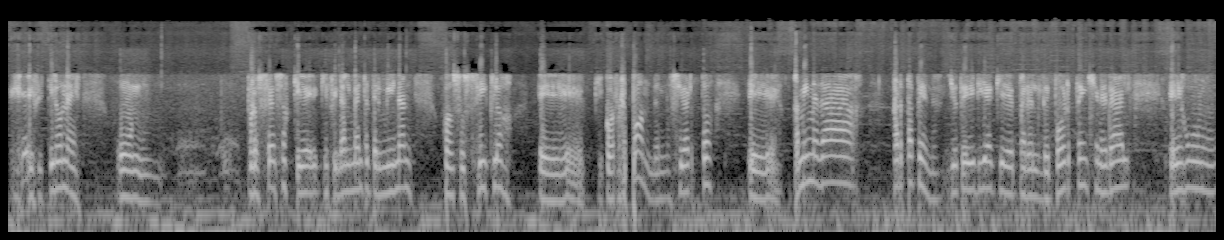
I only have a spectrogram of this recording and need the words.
existir un procesos que, que finalmente terminan con sus ciclos eh, que corresponden, ¿no es cierto? Eh, a mí me da harta pena. Yo te diría que para el deporte en general es un,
